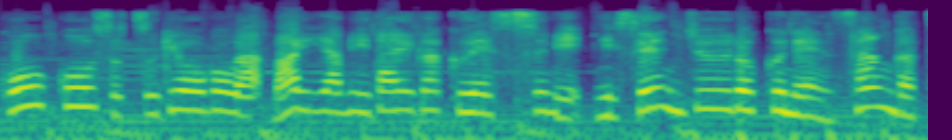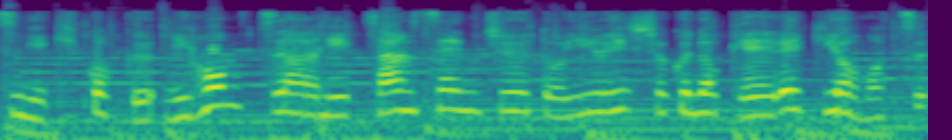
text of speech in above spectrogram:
高校卒業後はマイアミ大学へ進み、2016年3月に帰国、日本ツアーに参戦中という一色の経歴を持つ。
